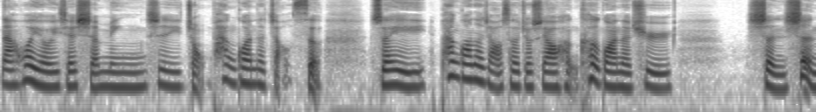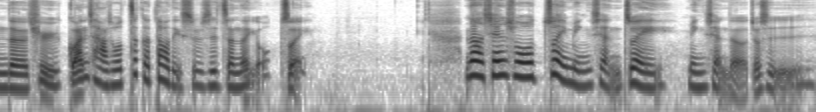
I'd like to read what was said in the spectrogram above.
那会有一些神明是一种判官的角色，所以判官的角色就是要很客观的去审慎的去观察，说这个到底是不是真的有罪。那先说最明显、最明显的就是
